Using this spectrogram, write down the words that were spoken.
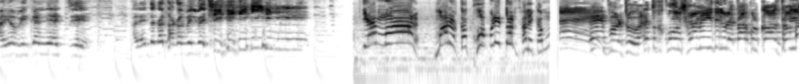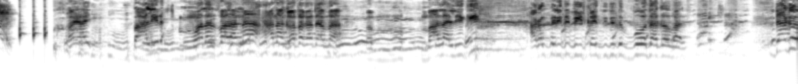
আমিও বিজ্ঞান যাচ্ছি। আর এই তো ছাগল বেলবেছি এই বল্টু আরে তোকে কোন সারা মেয়ে দিলু রে? তার কোন কাজ ধাম নাই। বালির মদত পালা না? আনা কথা বা মালা লিখি ছাগল পেরিতে বিট করে দিতে তো বোধা কবাল দেখো।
